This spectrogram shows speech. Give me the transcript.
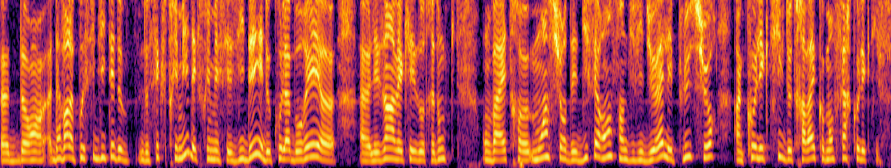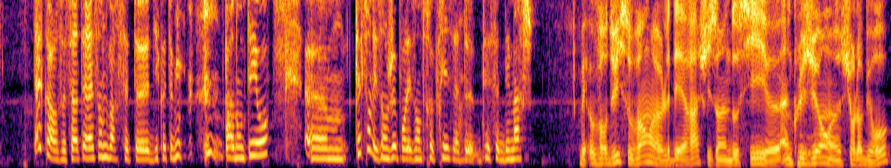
d'avoir la possibilité de, de s'exprimer, d'exprimer ses idées et de collaborer les uns avec les autres. Et donc, on va être moins sur des différences individuelles et plus sur un collectif de travail, comment faire collectif. D'accord, c'est intéressant de voir cette euh, dichotomie. Pardon Théo, Euh, quels sont les enjeux pour les entreprises de, de cette démarche? Aujourd'hui, souvent, euh, les DRH, ils ont un dossier euh, inclusion euh, sur leur bureau.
